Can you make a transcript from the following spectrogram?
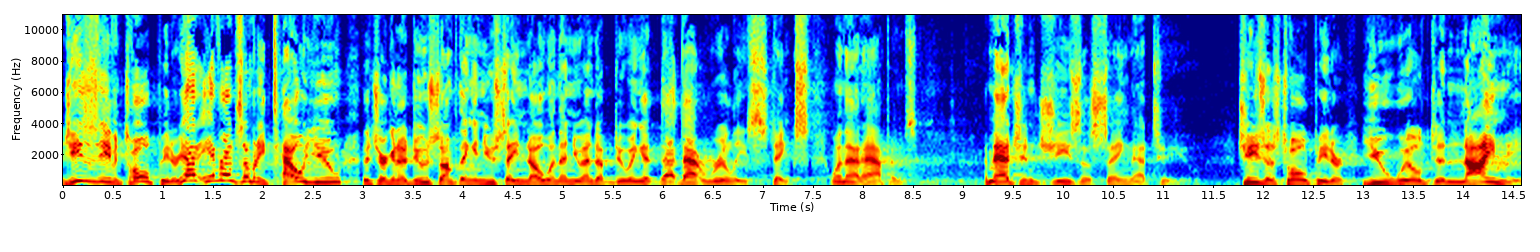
Jesus even told Peter, yeah, you ever had somebody tell you that you're going to do something and you say no and then you end up doing it? That, that really stinks when that happens. Imagine Jesus saying that to you. Jesus told Peter, You will deny me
